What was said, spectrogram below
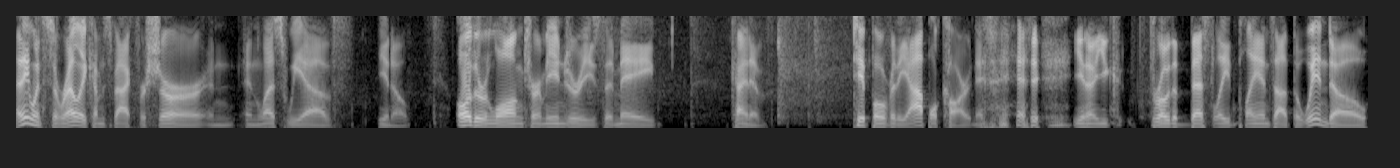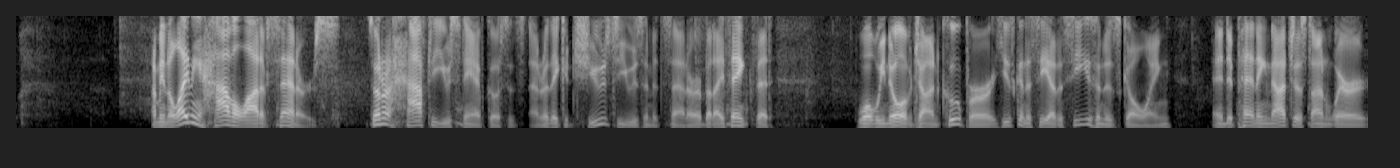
I think when Cirelli comes back for sure, and unless we have you know other long term injuries that may kind of tip over the apple cart, and, you know you throw the best laid plans out the window. I mean, the Lightning have a lot of centers, so I don't have to use Stamp Stamkos at center. They could choose to use him at center, but I think that what we know of John Cooper, he's going to see how the season is going, and depending not just on where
